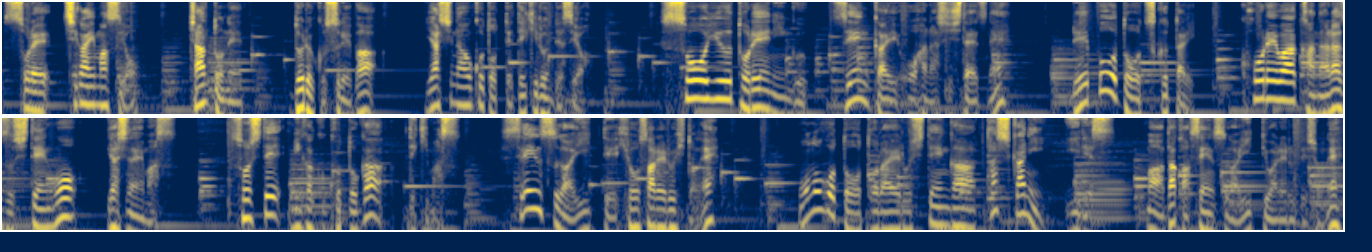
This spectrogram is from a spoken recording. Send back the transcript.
それ違いますよ。ちゃんとね努力すれば養うことってできるんですよ。そういうトレーニング前回お話ししたやつね。レポートを作ったりこれは必ず視点を養えます。そして磨くことができます。センスがいいって評される人ね。物事を捉える視点が確かにいいです。まあだからセンスがいいって言われるでしょうね。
